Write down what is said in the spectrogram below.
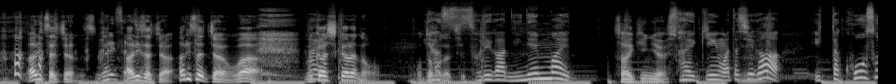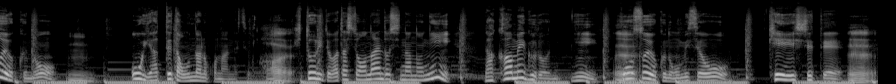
アリサちゃんですね。アアリリサちゃんアリサちゃんは昔からのお友いや達、それが2年前。最近じゃないですか、最近私が行った酵素浴のうん。をやってた女の子なんですよ。はい。一人で私と同い年なのに中目黒に酵素浴のお店を経営してて、え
